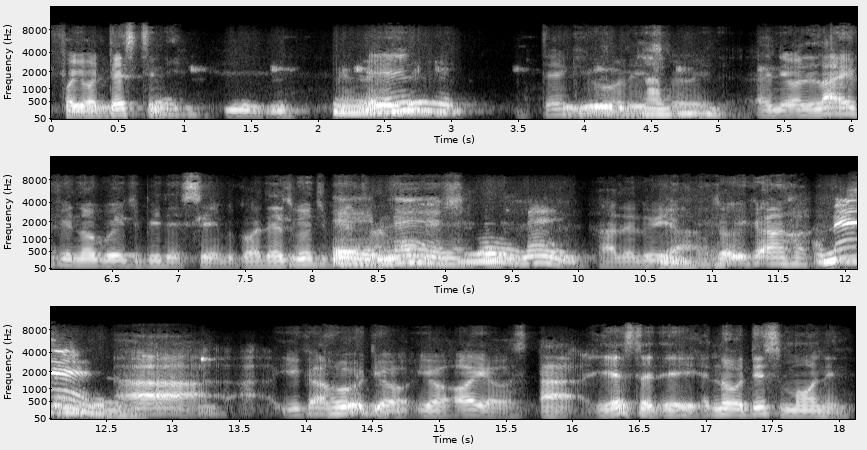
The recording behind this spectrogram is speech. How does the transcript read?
for your hmm. destiny. Amen. Thank you, Holy Spirit. And your life is not going to be the same because there's going to be a transformation. Amen. Hallelujah. So you can Amen. Ah, you can hold your your oils. Uh, yesterday, no, this morning,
